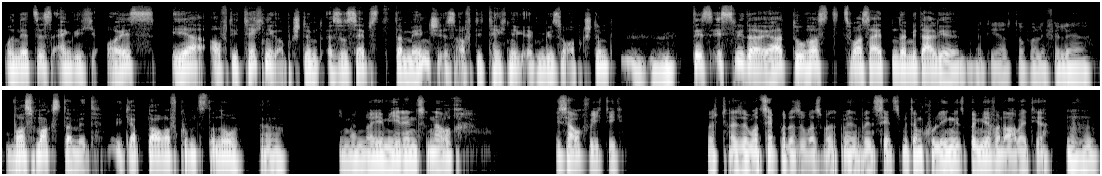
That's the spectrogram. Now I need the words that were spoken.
Und jetzt ist eigentlich alles eher auf die Technik abgestimmt. Also selbst der Mensch ist auf die Technik irgendwie so abgestimmt. Mhm. Das ist wieder, ja, du hast zwei Seiten der Medaille. Ja, die hast du auf alle Fälle, ja. Was machst du damit? Ich glaube, darauf kommt es dann noch. Ja. Ich meine, neue Medien sind auch, ist auch wichtig. Also WhatsApp oder sowas, wenn es jetzt mit einem Kollegen, jetzt bei mir von der Arbeit her, Mhm.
